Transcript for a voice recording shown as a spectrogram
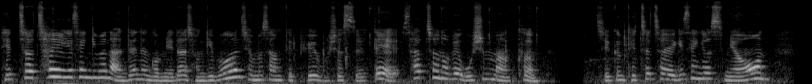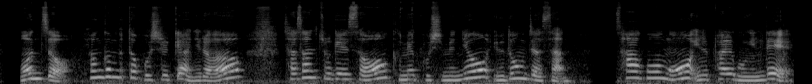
대차 차익이 생기면 안 되는 겁니다. 정기분 재무상태표에 보셨을 때 4,550만큼 지금 대차 차익이 생겼으면 먼저 현금부터 보실 게 아니라 자산 쪽에서 금액 보시면요. 유동자산 405180인데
